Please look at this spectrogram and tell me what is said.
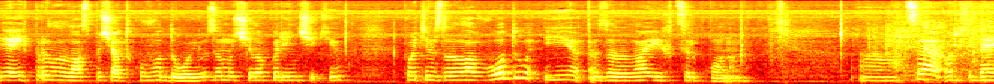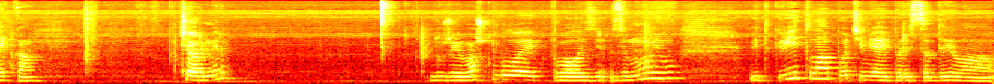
Я їх пролила спочатку водою, замочила корінчики, потім злила воду і залила їх цирконом. Це орхідейка Чармір. Дуже важко було, я її купувала зимою, відквітла, потім я її пересадила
